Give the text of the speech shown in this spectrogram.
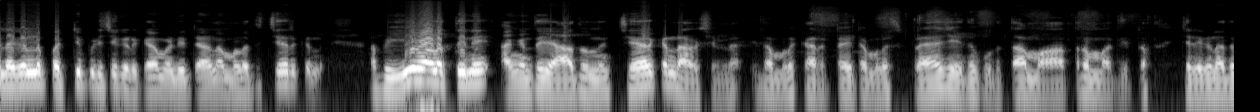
ഇലകളിൽ പറ്റി പിടിച്ച് കിടക്കാൻ വേണ്ടിയിട്ടാണ് നമ്മളത് ചേർക്കുന്നത്. അപ്പൊ ഈ വളത്തിന് അങ്ങനത്തെ യാതൊന്നും ചേർക്കേണ്ട ആവശ്യമില്ല. ഇത് നമ്മൾ കറക്റ്റായിട്ട് നമ്മൾ സ്പ്രേ ചെയ്ത് കൊടുത്താൽ മാത്രം മതി കേട്ടോ ചെടികൾ അത്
